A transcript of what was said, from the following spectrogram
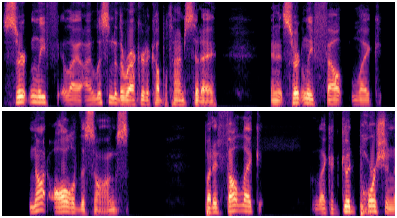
Certainly, I listened to the record a couple times today, and it certainly felt like not all of the songs, but it felt like like a good portion,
